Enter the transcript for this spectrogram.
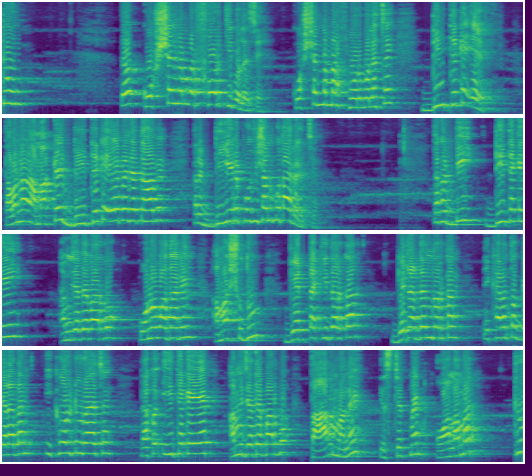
টু তো কোশ্চেন নাম্বার ফোর কি বলেছে? কোশ্চেন নাম্বার ফোর বলেছে ডি থেকে এফ তার মানে আমাকে ডি থেকে এফ যেতে হবে। তাহলে ডি এর পজিশন কোথায় রয়েছে? দেখো ডি ডি থেকে ই আমি যেতে পারব। কোনো বাধা নেই। আমার শুধু গেটটা কি দরকার? গেটার দেন দরকার। এখানে তো গ্রেটার দেন ইকুয়াল টু রয়েছে। দেখো ই থেকে এফ আমি যেতে পারব, তার মানে স্টেটমেন্ট ওয়ান আমার ট্রু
